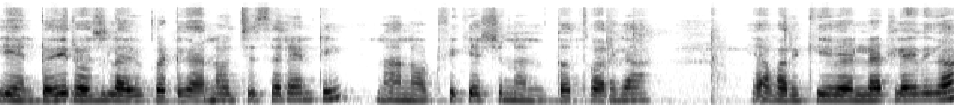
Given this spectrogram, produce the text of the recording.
ఏంటో ఈరోజు లైవ్ పెట్టగానే వచ్చేసారేంటి? నా నోటిఫికేషన్ అంత త్వరగా ఎవరికి వెళ్ళట్లేదుగా.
